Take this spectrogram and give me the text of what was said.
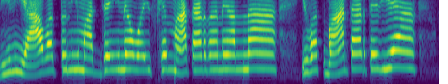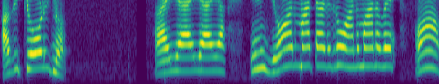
ನೀನು ಯಾವತ್ತು ನಿಮ್ಮ ಅಜ್ಜಯ್ಯನ ವಯಸ್ಸಿಗೆ ಮಾತಾಡ್ದಾನೆ ಅಲ್ಲ? ಇವತ್ ಮಾತಾಡ್ತಾ ಇದೀಯಾ ಅದಕ್ಕೆ ಹೇಳಿದ್ನ. ಅಯ್ಯ ಅಯ್ಯ ಅಯ್ಯ. ನಿನಗೆ ಯೋನ್ ಮಾತಾಡಿದ್ರು ಅನುಮಾನವೇ? ಹ್ಮ್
